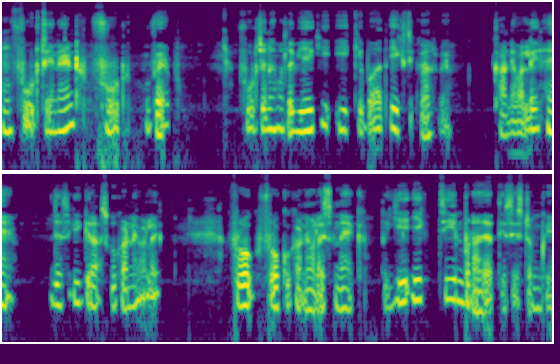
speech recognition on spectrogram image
Food chain and food web food chain का मतलब ये है कि एक के बाद एक सीक्वेंस में खाने वाले हैं, जैसे कि ग्रास को खाने वाला है फ्रॉग फ्रॉग को खाने वाला स्नैक तो ये एक चेन बना जाती है सिस्टम के.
